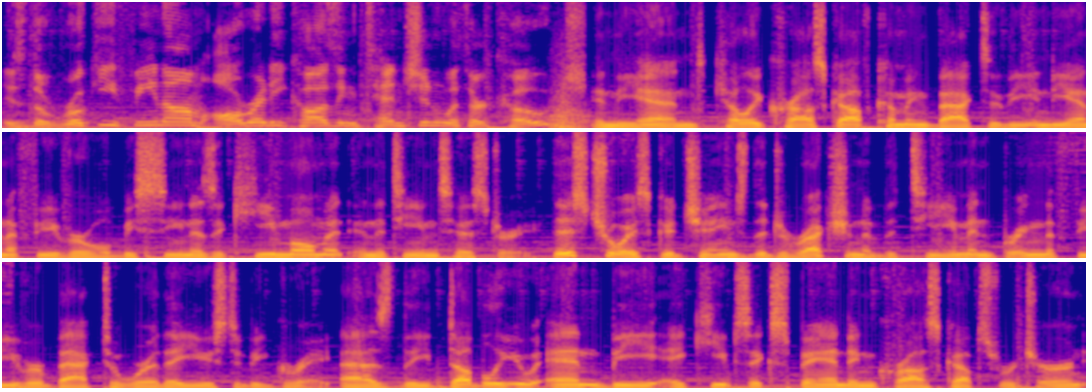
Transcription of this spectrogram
Is the rookie phenom already causing tension with her coach? In the end, Kelly Krauskopf coming back to the Indiana Fever will be seen as a key moment in the team's history. This choice could change the direction of the team and bring the Fever back to where they used to be great. As the WNBA keeps expanding, Krauskopf's return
